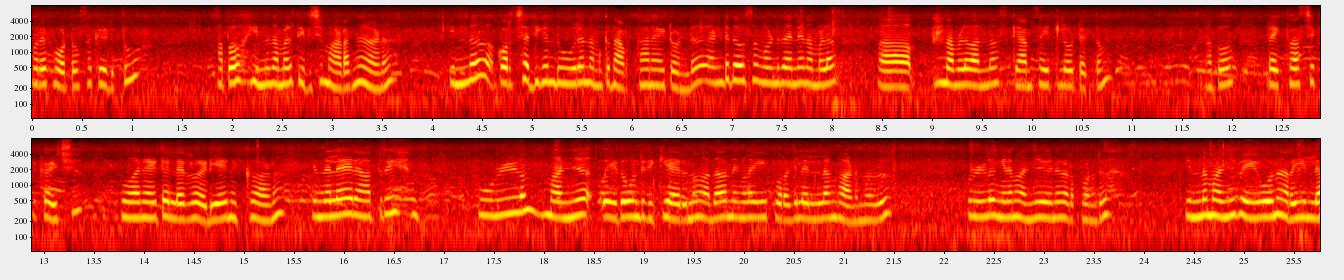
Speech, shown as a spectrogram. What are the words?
കുറേ ഫോട്ടോസൊക്കെ എടുത്തു. അപ്പോൾ ഇന്ന് നമ്മൾ തിരിച്ച് മടങ്ങുകയാണ്. ഇന്ന് കുറച്ചധികം ദൂരം നമുക്ക് നടക്കാനായിട്ടുണ്ട്. രണ്ട് ദിവസം കൊണ്ട് തന്നെ നമ്മൾ നമ്മൾ വന്ന ക്യാമ്പ് സൈറ്റിലോട്ട് എത്തും അപ്പോൾ ബ്രേക്ക്ഫാസ്റ്റ് ഒക്കെ കഴിച്ച് പോകാനായിട്ട് എല്ലാവരും റെഡിയായി നിൽക്കുകയാണ്. ഇന്നലെ രാത്രി ഫുള്ളും മഞ്ഞ് പെയ്തുകൊണ്ടിരിക്കുകയായിരുന്നു. അതാണ് നിങ്ങൾ ഈ പുറകിലെല്ലാം കാണുന്നത്. ഫുള്ള് ഇങ്ങനെ മഞ്ഞ് വീണ് കിടപ്പുണ്ട്. ഇന്ന് മഞ്ഞ് പെയ്യുമോ അറിയില്ല.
